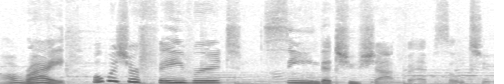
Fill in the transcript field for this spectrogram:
All right. What was your favorite scene that you shot for episode 2?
